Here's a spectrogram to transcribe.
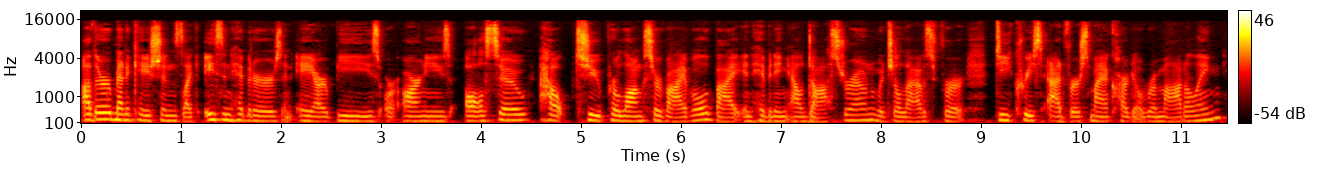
Other medications like ACE inhibitors and ARBs or ARNIs also help to prolong survival by inhibiting aldosterone, which allows for decreased adverse myocardial remodeling.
